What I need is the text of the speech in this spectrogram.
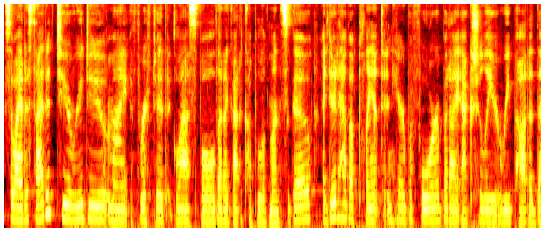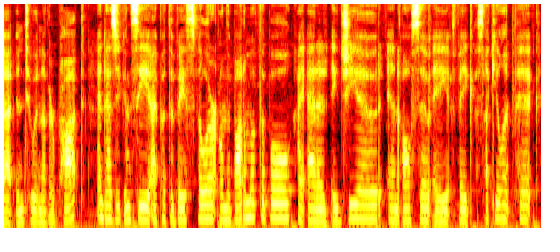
So I decided to redo my thrifted glass bowl that I got a couple of months ago. I did have a plant in here before, but I actually repotted that into another pot. And as you can see, I put the vase filler on the bottom of the bowl. I added a geode and also a fake succulent pick.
